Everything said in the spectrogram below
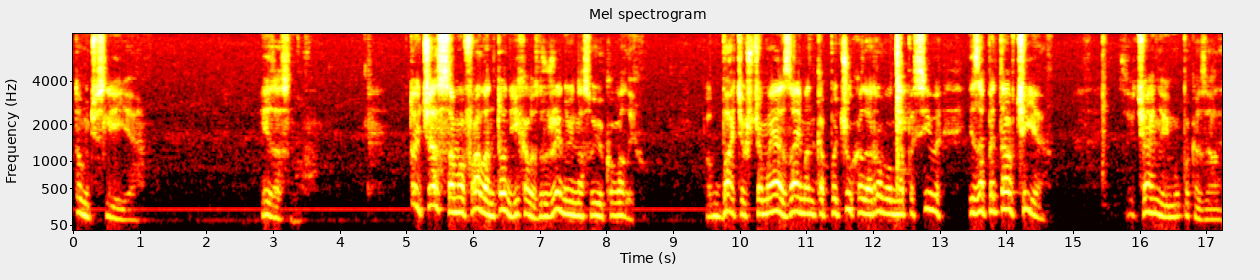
в тому числі і я. І заснув. В той час самофал Антон їхав з дружиною на свою ковалиху. Побачив, що моя займанка почухала ровом на посіви і запитав, чи я. Звичайно, йому показали.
